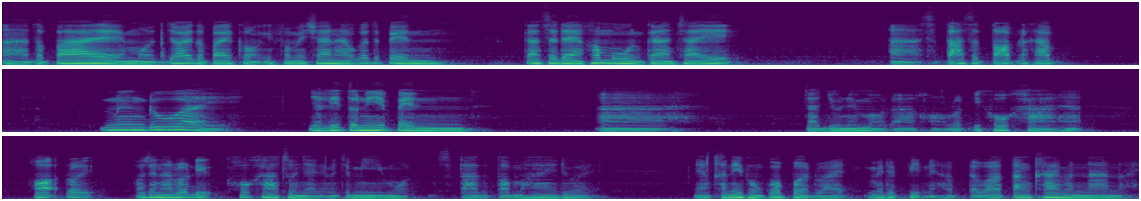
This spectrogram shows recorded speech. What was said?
อ่าต่อไปโหมดย่อยต่อไปของ information นครับก็จะเป็นการแสดงข้อมูลการใช้อ่า start stop นะครับ เนื่องด้วยยาริสตัวนี้เป็นอ่าจัดอยู่ในโหมดอ่าของรถ eco car นะฮะเพราะรถเพราะฉะนั้นรถ eco car ส่วนใหญ่เนี่ยมันจะมีโหมด start stop มาให้ด้วย อย่างคันนี้ผมก็เปิดไว้ไม่ได้ปิดนะครับ แต่ว่าตั้งค่ายมันนานหน่อย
